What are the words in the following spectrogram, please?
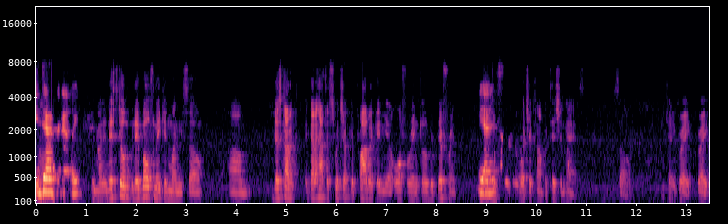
So, definitely You know, and they're still they're both making money, so um, you just kind of gotta have to switch up your product and your offering a little bit different yes compared to what your competition has. So, okay, great, great.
